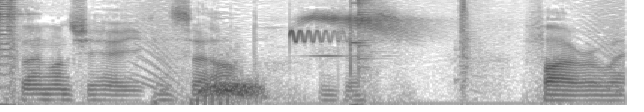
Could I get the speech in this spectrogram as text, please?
So then once you're here you can set up and just fire away.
